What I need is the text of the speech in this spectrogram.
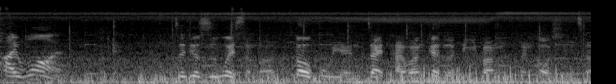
Taiwan. 这就是为什么豆腐岩在台湾各个地方能够形成。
